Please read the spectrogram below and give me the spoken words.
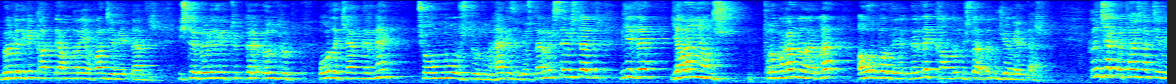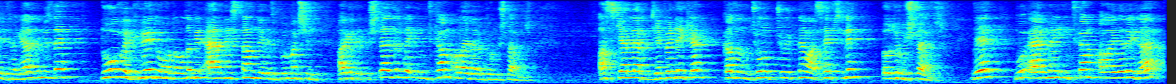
bölgedeki katliamları yapan cemiyetlerdir. İşte bölgedeki Türkleri öldürüp orada kendilerine çoğunluğu oluşturduğunu herkese göstermek istemişlerdir. Bir de yalan yanlış propagandalarla Avrupa devletleri de kandırmışlardır bu cemiyetler. Hınçak ve Taşnak Cemiyeti'ne geldiğimizde Doğu ve Güneydoğu Anadolu'da bir Ermenistan devleti kurmak için hareket etmişlerdir ve intikam alayları kurmuşlardır. Askerler cephedeyken kadın, çoluk, çocuk ne varsa hepsini öldürmüşlerdir. Ve bu Ermeni intikam alaylarıyla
